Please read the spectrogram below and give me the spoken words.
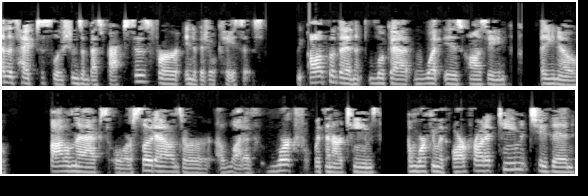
and the types of solutions and best practices for individual cases. We also then look at what is causing, uh, you know, bottlenecks or slowdowns or a lot of work within our teams and working with our product team to then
